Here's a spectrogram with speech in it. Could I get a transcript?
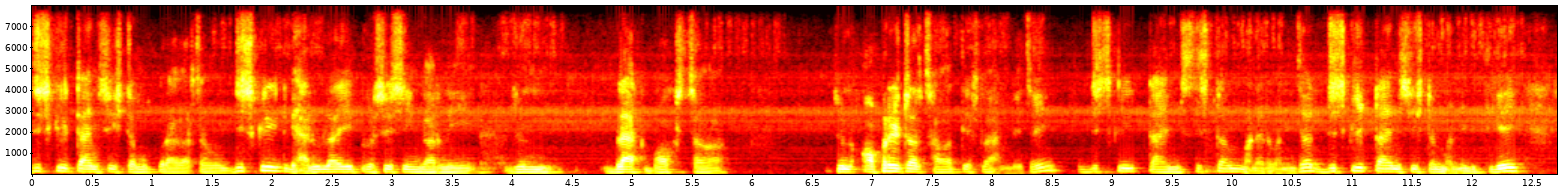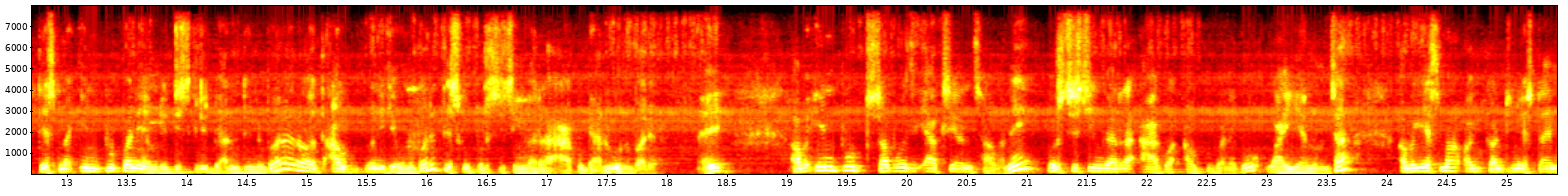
डिस्क्रिट टाइम सिस्टमको कुरा गर्छौँ। डिस्क्रिट भ्यालुलाई प्रोसेसिङ गर्ने जुन ब्ल्याक बक्स छ जुन अपरेटर छ त्यसलाई हामीले चाहिँ डिस्क्रिट टाइम सिस्टम भनेर भनिन्छ। डिस्क्रिट टाइम सिस्टम भन्ने बित्तिकै त्यसमा इनपुट पनि हामीले डिस्क्रिट भ्यालु दिनु पऱ्यो र आउटपुट पनि के हुनु पऱ्यो त्यसको प्रोसेसिङ गरेर आएको भ्यालु हुनु पऱ्यो है? अब इनपुट सपोज एक्सएन छ भने प्रोसेसिङ गरेर आएको आउटपुट भनेको वाइएन हुन्छ। अब यसमा अघि कन्टिन्युस टाइम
